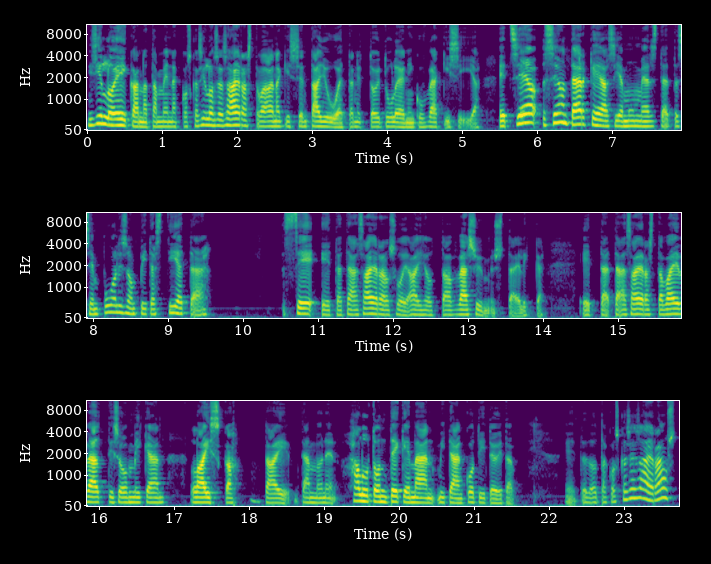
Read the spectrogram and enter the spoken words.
niin silloin ei kannata mennä, koska silloin se sairastava ainakin sen tajuu, että nyt toi tulee niin kuin väkisiä. Et se, se on tärkeä asia mun mielestä, että sen puolison pitäisi tietää se, että tämä sairaus voi aiheuttaa väsymystä, eli että tämä sairastava ei välttis ole mikään laiska tai tämmöinen haluton tekemään mitään kotitöitä, että tota, koska se sairaus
